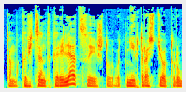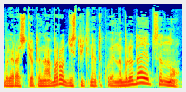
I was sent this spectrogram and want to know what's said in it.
там, коэффициента корреляции, что вот нефть растет, рубль растет и наоборот, действительно такое наблюдается, но,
